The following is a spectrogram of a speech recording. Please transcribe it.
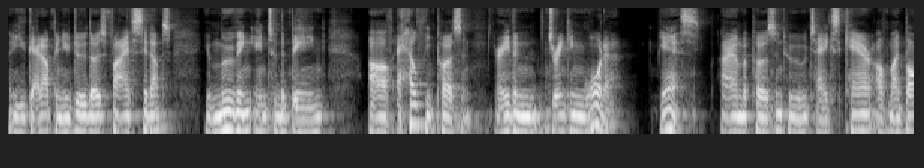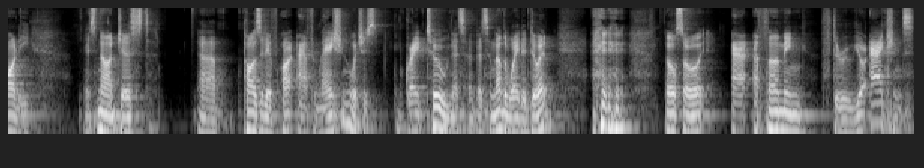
You get up and you do those five sit ups, you're moving into the being of a healthy person or even drinking water. Yes, I am a person who takes care of my body. It's not just uh, positive affirmation, which is great too. That's a, that's another way to do it. also, affirming through your actions.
